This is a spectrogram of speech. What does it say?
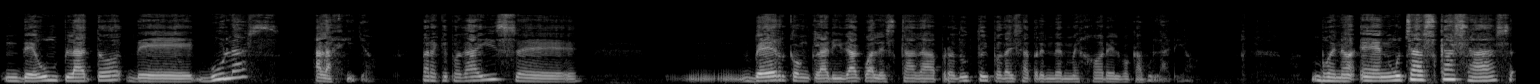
de un plato de gulas al ajillo, para que podáis eh, ver con claridad cuál es cada producto y podáis aprender mejor el vocabulario. Bueno, en muchas casas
